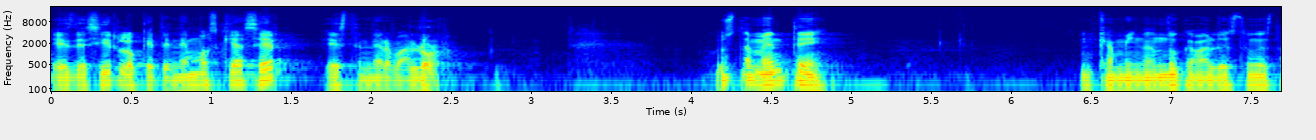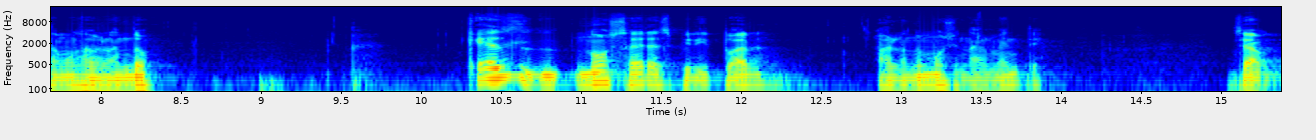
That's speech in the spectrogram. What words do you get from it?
Es decir, lo que tenemos que hacer es tener valor. Justamente, encaminando cabal esto que estamos hablando, ¿qué es no ser espiritual? Hablando emocionalmente. O sea,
